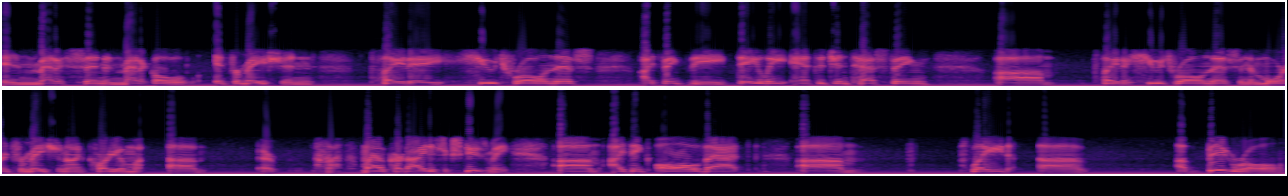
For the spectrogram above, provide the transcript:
in medicine and medical information played a huge role in this. I think the daily antigen testing um, played a huge role in this, and the more information on cardio um, or myocarditis, excuse me, um, I think all that um, played. Uh, a big role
